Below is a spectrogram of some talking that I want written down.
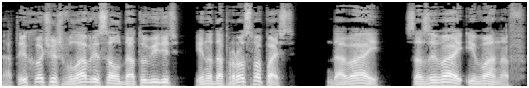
«А ты хочешь в лавре солдат увидеть и на допрос попасть? Давай, созывай Иванов».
